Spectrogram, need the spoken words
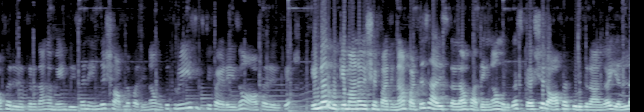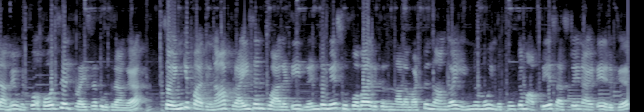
ஆஃபர் இருக்கிறதாங்க மெயின் ரீசன் இந்த ஷாப்பில் பார்த்தீங்கன்னா உங்களுக்கு த்ரீ சிக்ஸ்டி ஃபைவ் டேஸும் ஆஃபர் இருக்குது இன்னொரு முக்கியமான விஷயம் பார்த்தீங்கன்னா பட்டு சாரீஸ்க்கெல்லாம் பார்த்தீங்கன்னா உங்களுக்கு ஸ்பெஷல் ஆஃபர் கொடுக்குறாங்க. எல்லாமே உங்களுக்கு ஹோல்சேல் ப்ரைஸில் கொடுக்குறாங்க. ஸோ இங்கே பார்த்தீங்கன்னா ப்ரைஸ் அண்ட் குவாலிட்டி ரெண்டுமே சூப்பராக இருக்கிறதுனால மட்டும்தாங்க இன்னமும் இந்த கூட்டம் அப்படியே சஸ்டெயின் ஆகிட்டே இருக்குது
